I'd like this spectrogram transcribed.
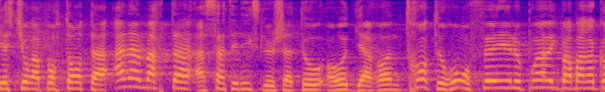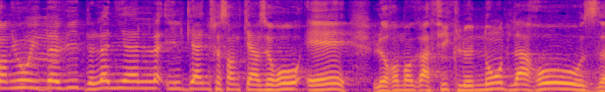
question rapportant à Alain Martin à Saint-Élix-le-Château en Haute-Garonne, 30 euros. On fait le point avec Barbara Cornio et David Laniel. Il gagne 75 euros. Et le roman graphique Le nom de la rose.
